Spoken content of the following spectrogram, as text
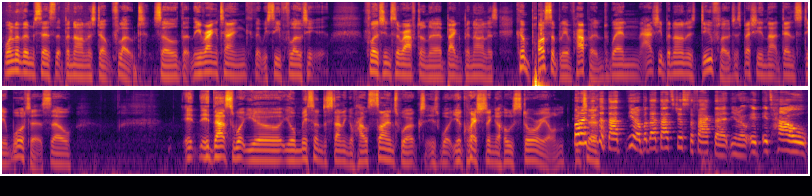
one of them says that bananas don't float, so that the orangutan that we see floating floating to the raft on a bag of bananas could possibly have happened when actually bananas do float, especially in that density of water. So it, it that's what your your misunderstanding of how science works is what you're questioning a whole story on. But it's I think a, that that you know, but that that's just the fact that you know it, it's how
